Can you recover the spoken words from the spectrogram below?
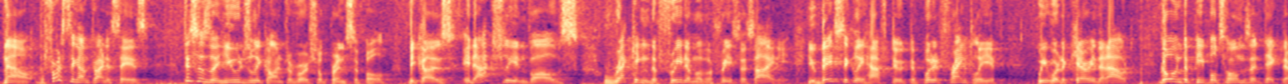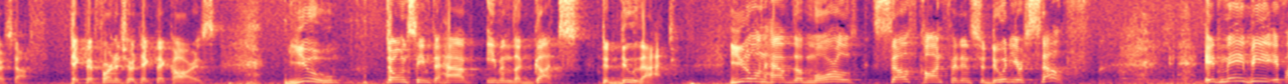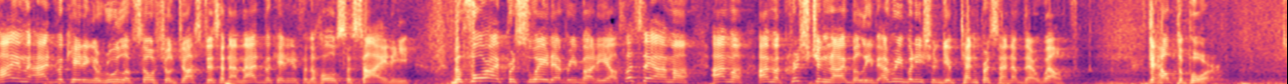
Now, the first thing I'm trying to say is this is a hugely controversial principle because it actually involves wrecking the freedom of a free society. You basically have to, to put it frankly, if we were to carry that out, go into people's homes and take their stuff. Take their furniture, take their cars. You don't seem to have even the guts to do that. You don't have the moral self-confidence to do it yourself. It may be, if I am advocating a rule of social justice and I'm advocating it for the whole society, before I persuade everybody else, let's say I'm a, I'm a, I'm a Christian and I believe everybody should give 10% of their wealth to help the poor.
